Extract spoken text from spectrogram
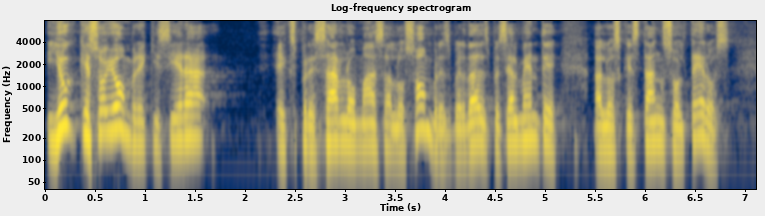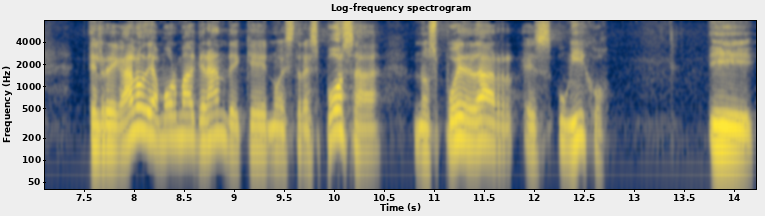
y yo que soy hombre quisiera expresarlo más a los hombres, ¿verdad? Especialmente a los que están solteros. El regalo de amor más grande que nuestra esposa nos puede dar es un hijo. Y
